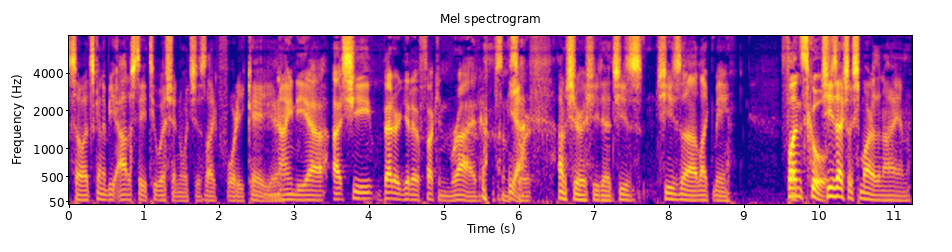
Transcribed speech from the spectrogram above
So it's going to be out of state tuition, which is like 40K a year. 90, yeah. Uh, she better get a fucking ride of some Yeah. sort. I'm sure she did. She's she's uh, like me. Fun school. She's actually smarter than I am.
